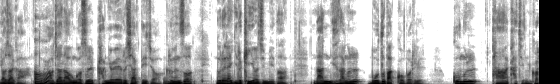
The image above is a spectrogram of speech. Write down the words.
여자가 또 어? 여자다운 것을 강요해로 시작되죠. 그러면서 노래가 이렇게 이어집니다. 난 이 세상을 모두 바꿔버릴 꿈을 다 가진 걸.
